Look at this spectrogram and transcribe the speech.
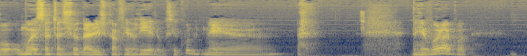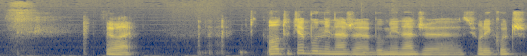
Bon, au moins, ça t'assure d'aller jusqu'en février, donc c'est cool. Mais, euh, mais voilà, quoi. C'est vrai. Bon, en tout cas, beau ménage, euh, beau ménage euh, sur les coachs.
